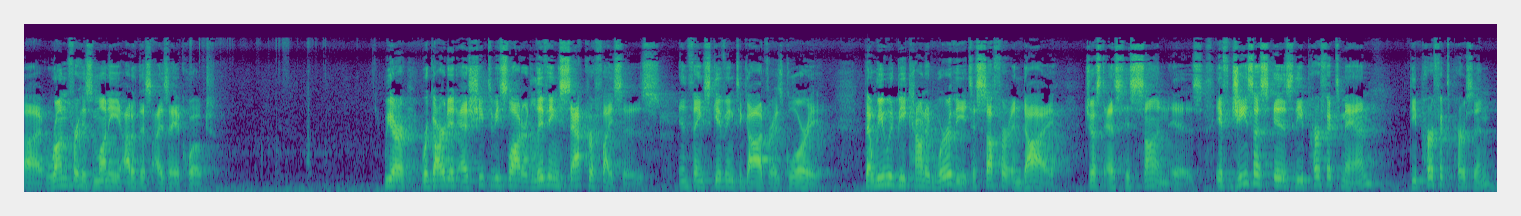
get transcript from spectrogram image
uh, run for his money out of this Isaiah quote. We are regarded as sheep to be slaughtered, living sacrifices in thanksgiving to God for his glory. That we would be counted worthy to suffer and die just as his son is. If Jesus is the perfect man, the perfect person,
